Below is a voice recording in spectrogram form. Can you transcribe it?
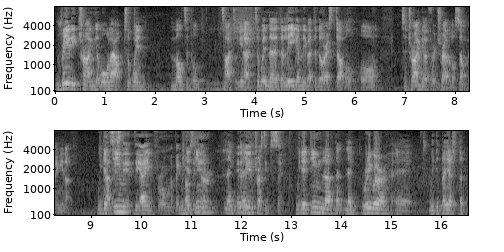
really try and go all out to win multiple titles. You know, to win the the League and Libertadores double, or to try and go for a treble or something. You know, with the as team, the, the aim for all the big clubs the in Europe. like, It'll like be interesting to see. with the team like, like, like River, uh, with the players that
